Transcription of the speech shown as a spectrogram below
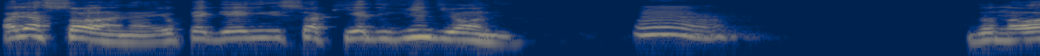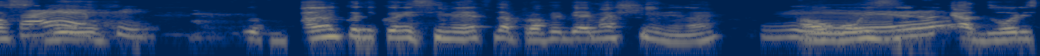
Olha só, Ana, eu peguei isso aqui, adivinha de onde? Hum. Do nosso do, do banco de conhecimento da própria BI Machine, né? Viu? Alguns indicadores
